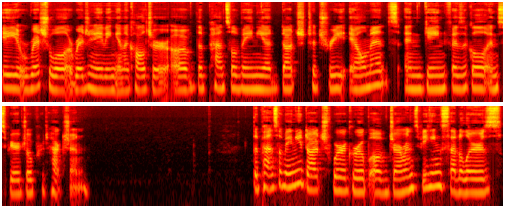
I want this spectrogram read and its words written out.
a ritual originating in the culture of the Pennsylvania Dutch to treat ailments and gain physical and spiritual protection. The Pennsylvania Dutch were a group of German speaking settlers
